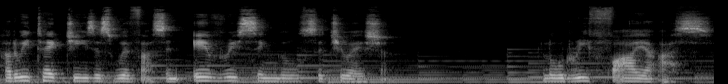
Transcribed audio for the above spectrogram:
How do we take Jesus with us in every single situation? Lord, refire us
